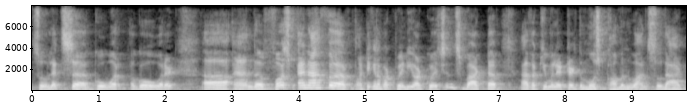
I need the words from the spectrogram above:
so let's uh, go over uh, go over it uh, and the first and I have uh, taken about 20 odd questions but I've accumulated the most common ones so that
